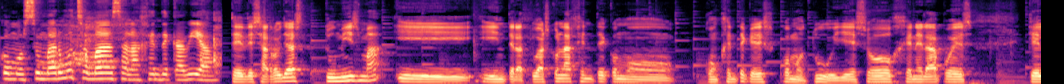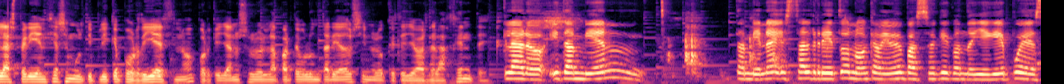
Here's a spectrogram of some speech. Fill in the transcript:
como sumar mucho más a la gente que había. Te desarrollas tú misma y, y interactúas con la gente como con gente que es como tú y eso genera pues que la experiencia se multiplique por 10, ¿no? Porque ya no solo es la parte voluntariado, sino lo que te llevas de la gente. Claro, y también también está el reto, ¿no? Que a mí me pasó que cuando llegué, pues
